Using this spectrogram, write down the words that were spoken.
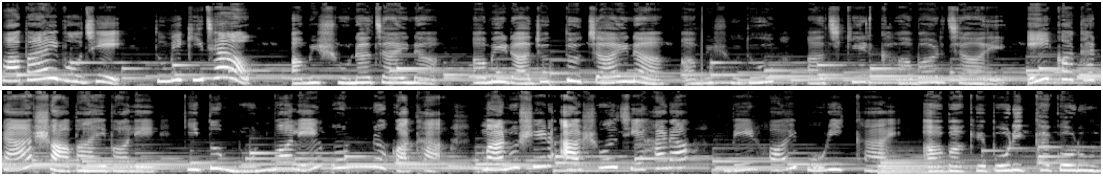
সবাই বোঝে। তুমি কি চাও? আমি শোনা চাই না আমি রাজত্ব চাই না আমি শুধু আজকের খাবার চাই। এই কথাটা সবাই বলে কিন্তু মন বলে অন্য কথা। মানুষের আসল চেহারা বের হয় পরীক্ষায়। আমাকে পরীক্ষা করুন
